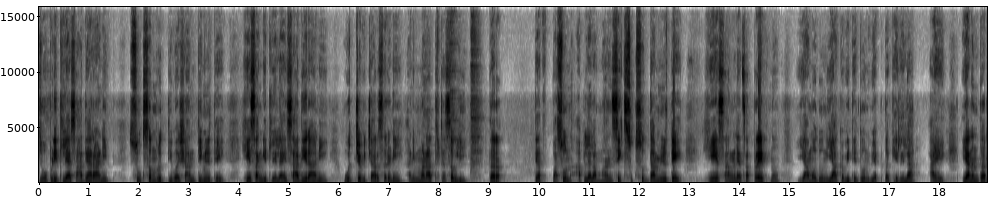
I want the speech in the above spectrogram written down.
झोपडीतल्या साध्या राहणीत सुख समृद्धी व शांती मिळते हे सांगितलेलं आहे. साधी राहणी उच्च विचारसरणी आणि मनात ठसवली तर त्यापासून आपल्याला मानसिक सुखसुद्धा मिळते हे सांगण्याचा प्रयत्न यामधून या कवितेतून व्यक्त केलेला आहे. यानंतर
